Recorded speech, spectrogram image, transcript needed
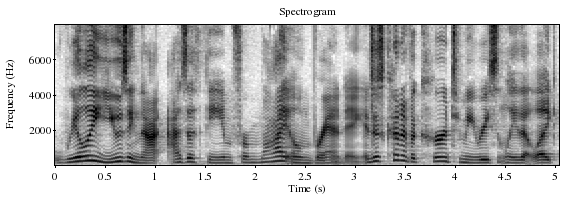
really using that as a theme for my own branding. It just kind of occurred to me recently that, like,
